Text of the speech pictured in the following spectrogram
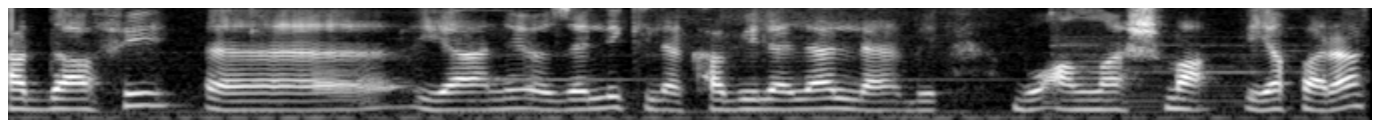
Kaddafi e, yani özellikle kabilelerle bir bu anlaşma yaparak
